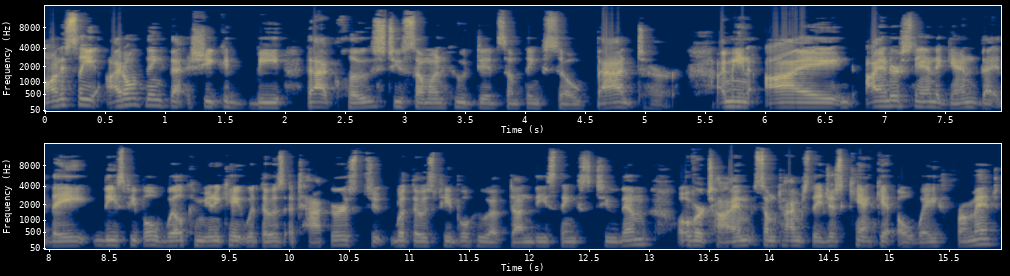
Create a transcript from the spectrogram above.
honestly, I don't think that she could be that close to someone who did something so bad to her. I mean, I I understand again that they these people will communicate with those attackers to with those people who have done these things to them over time. Sometimes they just can't get away from it.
